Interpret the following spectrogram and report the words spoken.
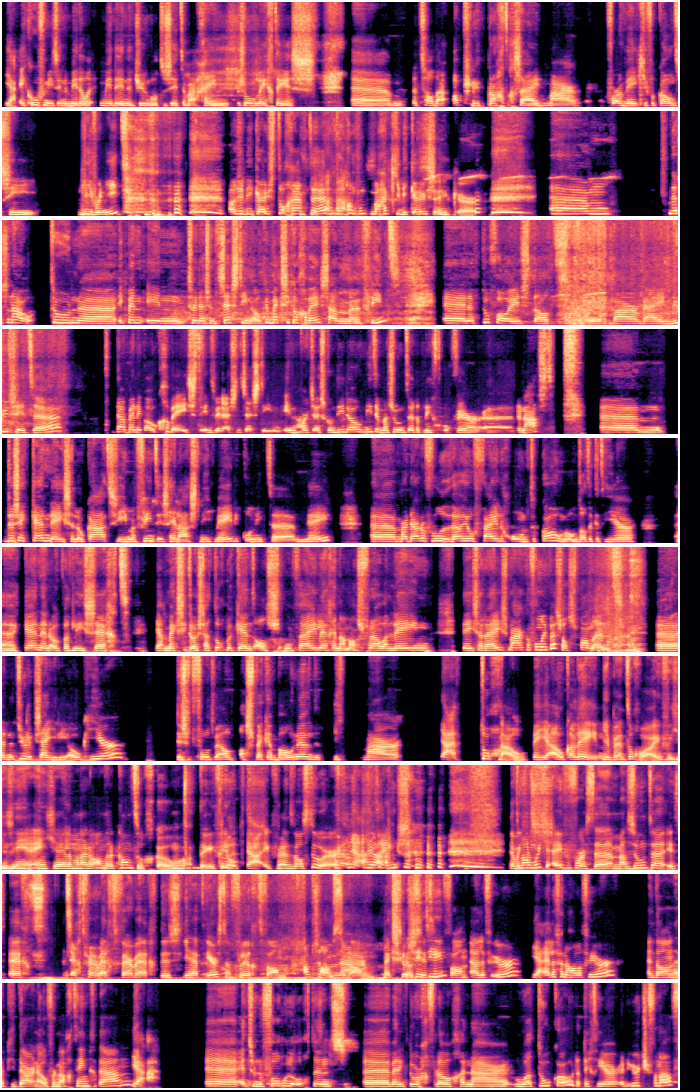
ja, ik hoef niet in de middel, midden in de jungle te zitten waar geen zonlicht is. Ehm, het zal daar absoluut prachtig zijn, maar voor een weekje vakantie liever niet. Als je die keuze toch hebt, hè, dan maak je die keuze. Zeker. Ehm, dus nou, toen, uh, ik ben in 2016 ook in Mexico geweest samen met mijn vriend. En het toeval is dat waar wij nu zitten, daar ben ik ook geweest in 2016. In ja. Puerto Escondido, niet in Mazunte, dat ligt ongeveer uh, daarnaast. Um, dus ik ken deze locatie. Mijn vriend is helaas niet mee, die kon niet uh, mee. maar daardoor voelde het wel heel veilig om te komen, omdat ik het hier uh, ken. En ook wat Lies zegt, ja, Mexico staat toch bekend als onveilig. En dan als vrouw alleen deze reis maken, vond ik best wel spannend. Natuurlijk zijn jullie ook hier. Dus het voelt wel als spek en bonen. Maar ja, toch nou, ben je ook alleen. Je bent toch wel eventjes in je eentje helemaal naar de andere kant toe gekomen. Ik vind Klopt. Het, ja, ik vind het wel stoer. Ja, thanks. ja, want je moet je even voorstellen, Mazunte is echt, het is echt ver weg. Echt ver weg. Dus je hebt eerst een vlucht van Amsterdam, Amsterdam naar Mexico City. City van 11 uur. Ja, 11 en een half uur. En dan heb je daar een overnachting gedaan. Ja, uh, en toen de volgende ochtend uh, ben ik doorgevlogen naar Huatulco. Dat ligt hier een uurtje vanaf.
